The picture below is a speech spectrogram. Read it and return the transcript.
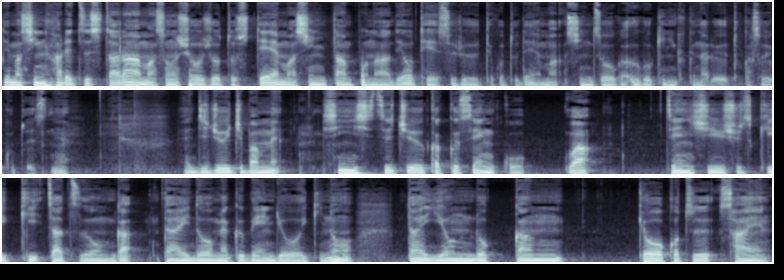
で、まあ、心破裂したら、まあ、その症状として、まあ、心タンポナーデを呈するってことで、まあ、心臓が動きにくくなるとかそういうことですね。で、11番目。心室中核線香は、全収縮器雑音が大動脈弁領域の第4六管胸骨左炎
